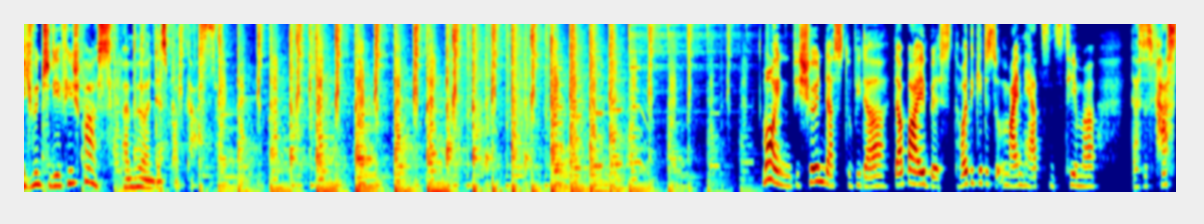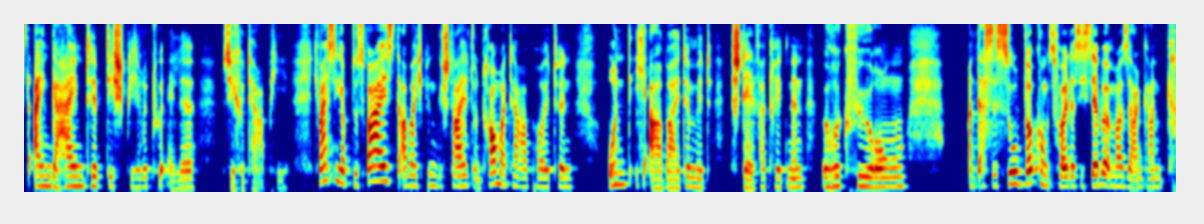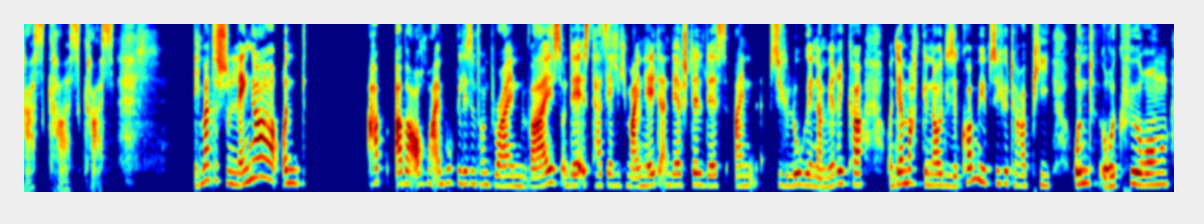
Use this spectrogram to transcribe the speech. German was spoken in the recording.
Ich wünsche dir viel Spaß beim Hören des Podcasts. Moin, wie schön, dass du wieder dabei bist. Heute geht es um mein Herzensthema. Das ist fast ein Geheimtipp, die spirituelle Psychotherapie. Ich weiß nicht, ob du es weißt, aber ich bin Gestalt- und Traumatherapeutin und ich arbeite mit stellvertretenden Rückführungen und das ist so wirkungsvoll, dass ich selber immer sagen kann, krass, krass, krass. Ich mache das schon länger und habe aber auch mal ein Buch gelesen von Brian Weiss und der ist tatsächlich mein Held an der Stelle. Der ist ein Psychologe in Amerika und der macht genau diese Kombi-Psychotherapie und Rückführung.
